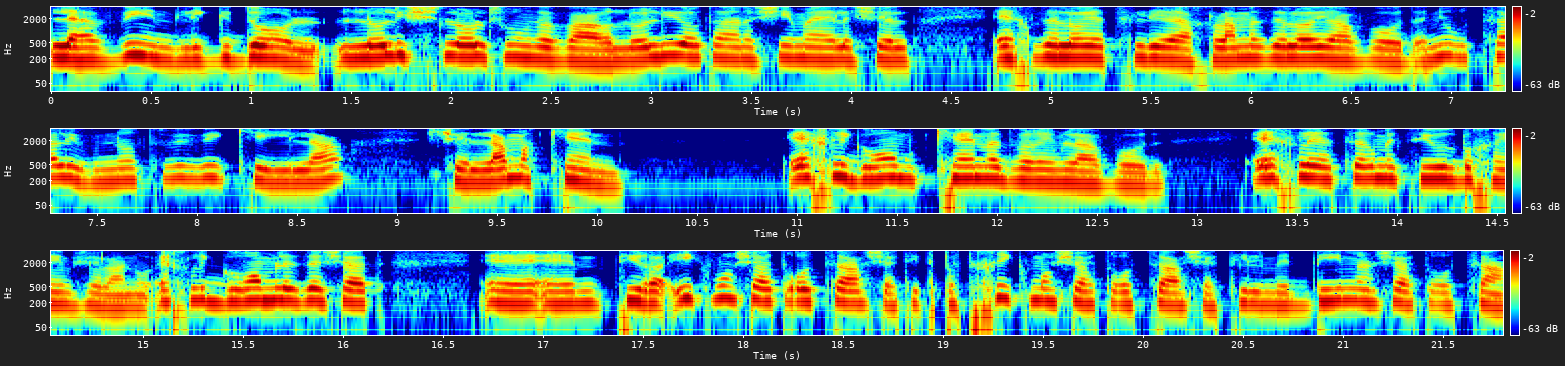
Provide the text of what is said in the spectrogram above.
להבין, לגדול, לא לשלול שום דבר, לא להיות האנשים האלה של איך זה לא יצליח, למה זה לא יעבוד. אני רוצה לבנות סביבי קהילה של למה כן. איך לגרום כן לדברים לעבוד. איך לייצר מציאות בחיים שלנו. איך לגרום לזה שאת תיראי כמו שאת רוצה, שאת תתפתחי כמו שאת רוצה, שאת תלמדי מה שאת רוצה,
